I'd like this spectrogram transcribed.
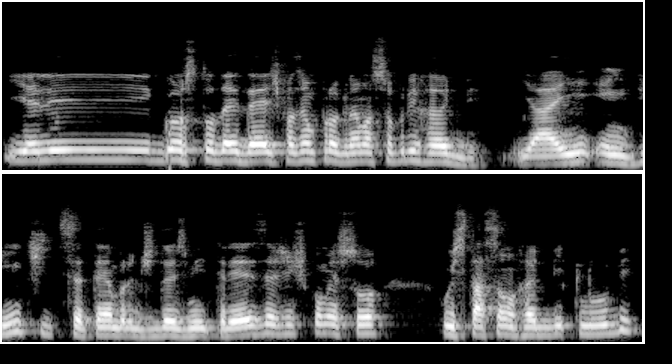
e ele gostou da ideia de fazer um programa sobre rugby. E aí, em 20 de setembro de 2013, a gente começou o Estação Rugby Clube,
